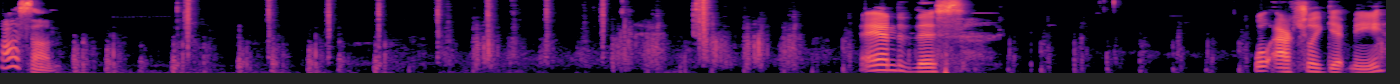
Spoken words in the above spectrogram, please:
Awesome. And this will actually get me,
